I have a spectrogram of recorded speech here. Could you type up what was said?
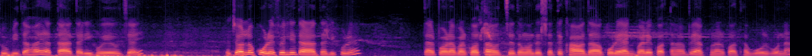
সুবিধা হয় আর তাড়াতাড়ি হয়েও যায়। তো চলো করে ফেলি তাড়াতাড়ি করে। তারপর আবার কথা হচ্ছে তোমাদের সাথে খাওয়া দাওয়া করে একবারে কথা হবে, এখন আর কথা বলব না।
